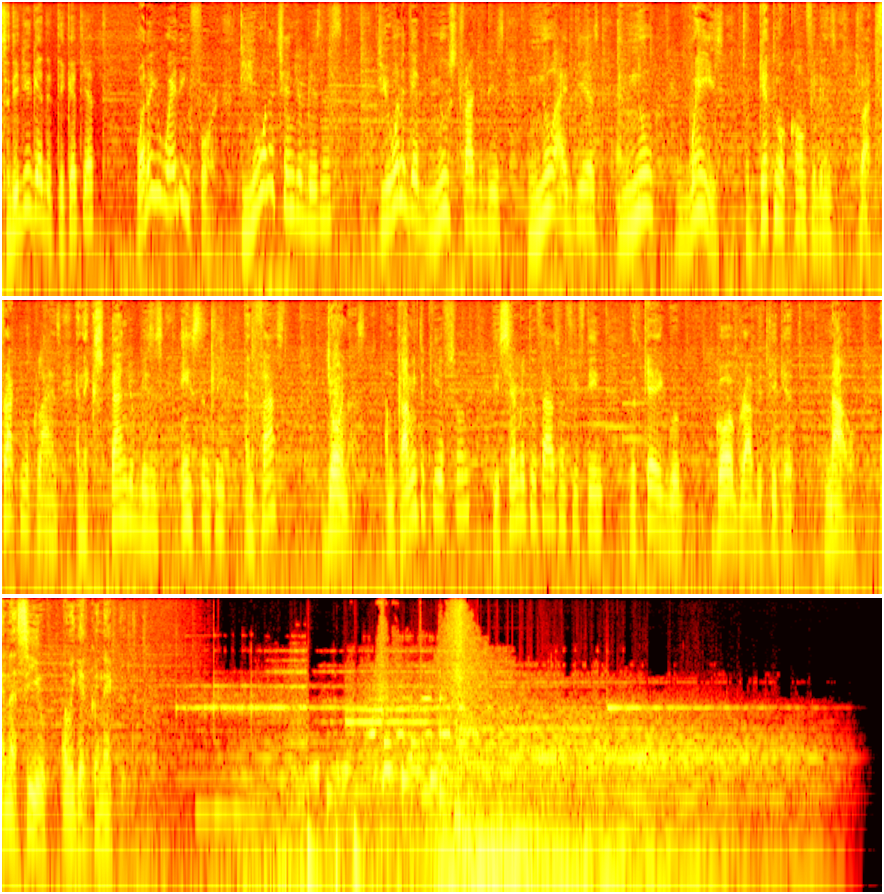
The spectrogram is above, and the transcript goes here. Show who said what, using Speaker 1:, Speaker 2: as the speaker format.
Speaker 1: So did you get the ticket yet? What are you waiting for? Do you want to change your business? Do you want to get new strategies, new ideas, and new ways to get more confidence, to attract more clients, and expand your business instantly and fast? Join us. I'm coming to Kiev soon, December 2015, with KA Group. Go grab your ticket now, and I see you and we get connected.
